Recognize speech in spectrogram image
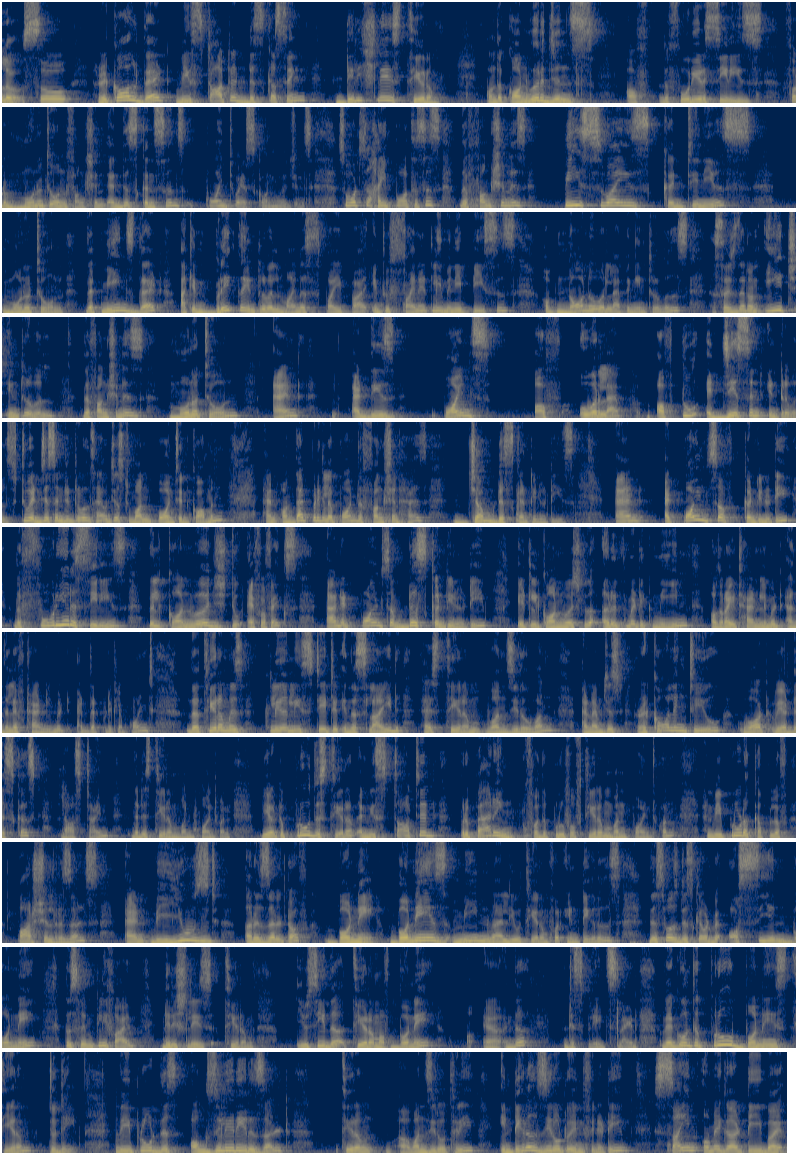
Hello. So recall that we started discussing Dirichlet's theorem on the convergence of the Fourier series for monotone function and this concerns pointwise convergence. So what's the hypothesis? The function is piecewise continuous monotone. That means that I can break the interval minus pi pi into finitely many pieces of non-overlapping intervals such that on each interval the function is monotone and at these points of overlap of two adjacent intervals. Two adjacent intervals have just one point in common and on that particular point the function has jump discontinuities and at points of continuity the Fourier series will converge to f of x and at points of discontinuity it will converge to the arithmetic mean of the right hand limit and the left hand limit at that particular point. The theorem is clearly stated in the slide as theorem 101 and I am just recalling to you what we had discussed last time that is theorem 1.1. We have to prove this theorem and we started preparing for the proof of theorem 1.1 and we proved a couple of partial results and we used a result of Bonnet, Bonnet's mean value theorem for integrals. This was discovered by Ossian Bonnet to simplify Dirichlet's theorem. You see the theorem of Bonnet uh, in the displayed slide. We are going to prove Bonnet's theorem today. We proved this auxiliary result theorem uh, 103 integral 0 to infinity sine omega t by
